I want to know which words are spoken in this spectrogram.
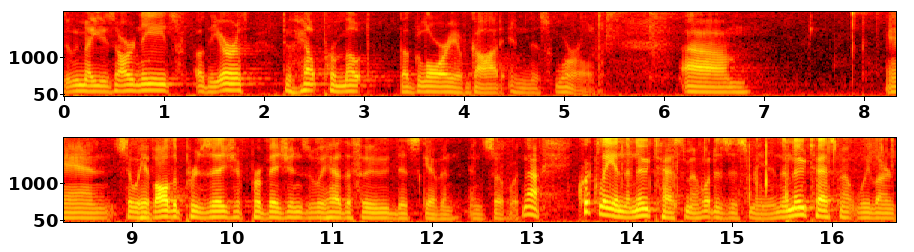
We may use our needs of the earth to help promote the glory of God in this world. Um, And so we have all the provisions, we have the food that's given, and so forth. Now, quickly in the New Testament, what does this mean? In the New Testament, we learn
